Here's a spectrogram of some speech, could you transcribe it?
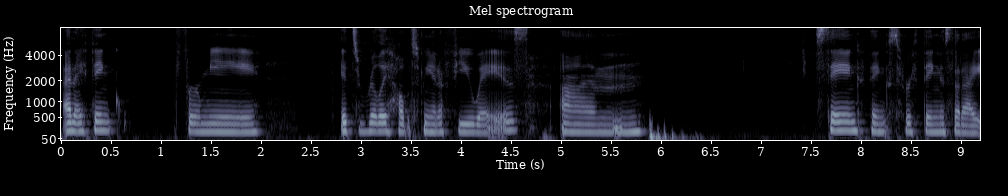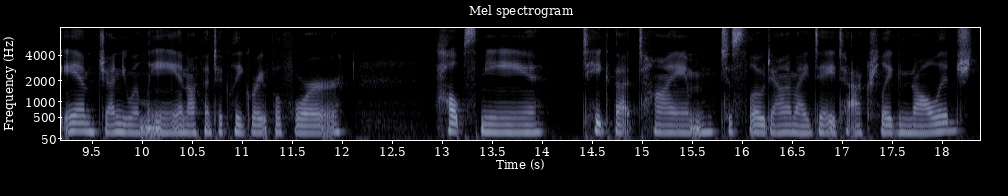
And I think for me, it's really helped me in a few ways. Um, saying thanks for things that I am genuinely and authentically grateful for helps me take that time to slow down in my day to actually acknowledge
